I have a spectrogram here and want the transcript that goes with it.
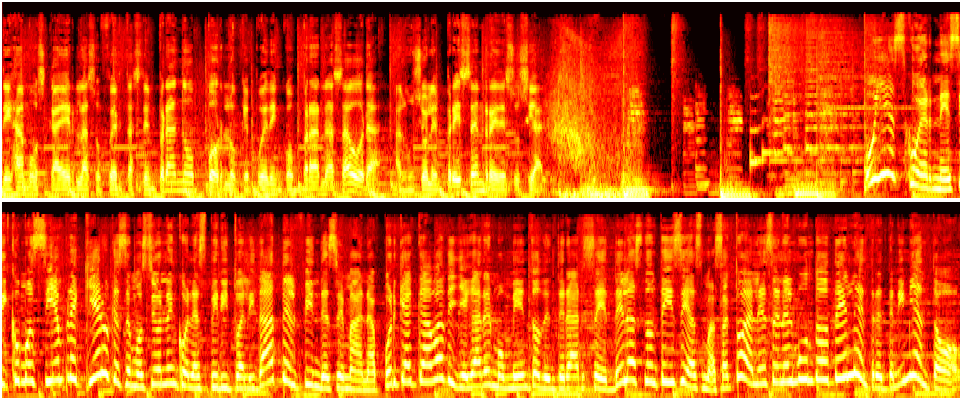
Dejamos caer las ofertas temprano por lo que pueden comprarlas ahora, anunció la empresa en redes sociales. Y como siempre quiero que se emocionen con la espiritualidad del fin de semana porque acaba de llegar el momento de enterarse de las noticias más actuales en el mundo del entretenimiento.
